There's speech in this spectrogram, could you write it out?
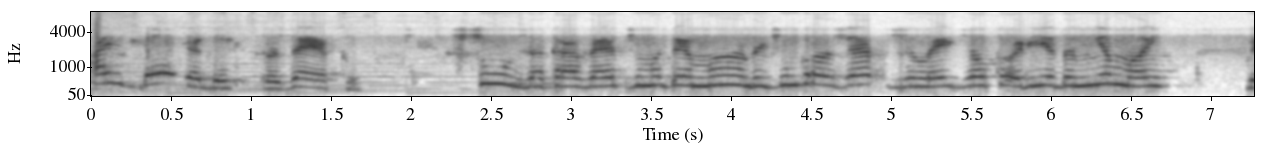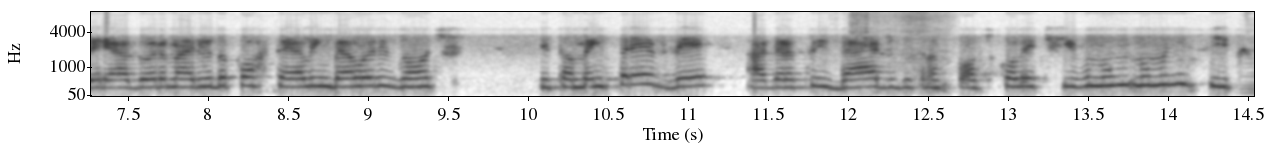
A ideia desse projeto surge através de uma demanda e de um projeto de lei de autoria da minha mãe, vereadora Marilda Portela, em Belo Horizonte, que também prevê a gratuidade do transporte coletivo no, no município.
